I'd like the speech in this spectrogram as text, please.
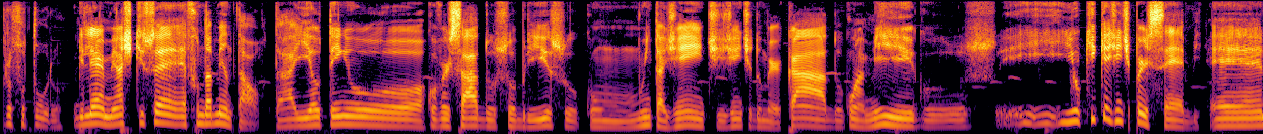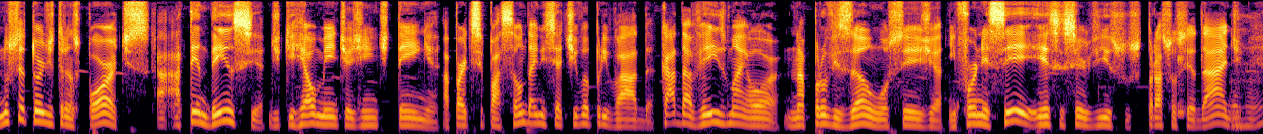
para o futuro? Guilherme, acho que isso é, é, fundamental, tá? E eu tenho conversado sobre isso com muita gente, gente do mercado, com amigos. E, e o que, que a gente percebe? É, no setor de transportes, a, a tendência de que realmente a gente tenha a participação da iniciativa privada cada vez maior na provisão, ou seja, em fornecer esses serviços para a sociedade, uhum.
